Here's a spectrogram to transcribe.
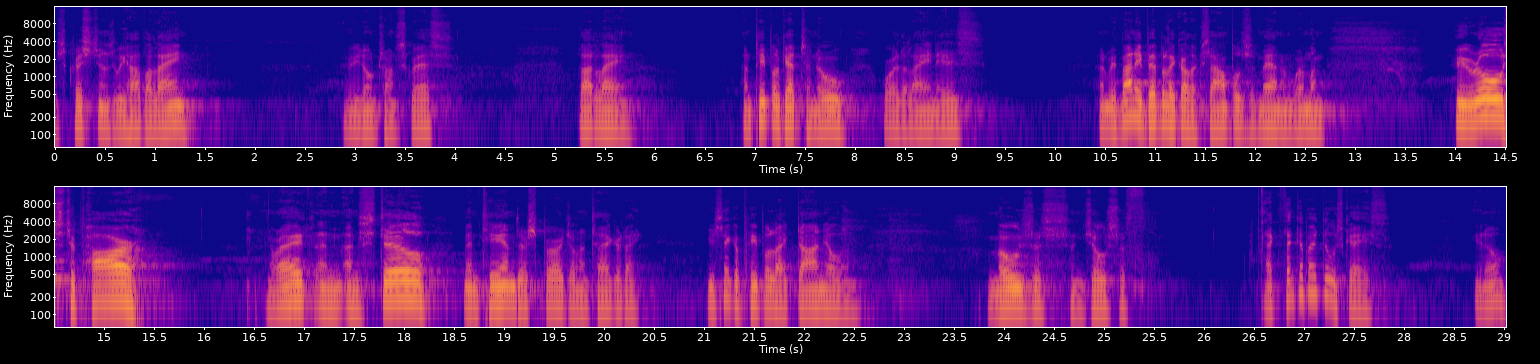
As Christians, we have a line. And we don't transgress that line. And people get to know where the line is. And we've many biblical examples of men and women who rose to power, right, and, and still maintained their spiritual integrity. You think of people like Daniel and Moses and Joseph like, think about those guys. You know,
